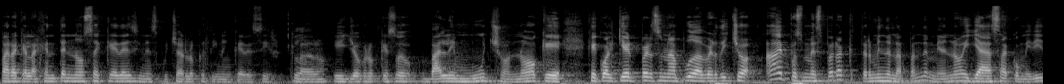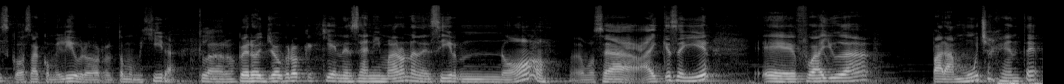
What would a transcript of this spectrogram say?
para que la gente no se quede sin escuchar lo que tienen que decir. Claro. Y yo creo que eso vale mucho, ¿no? Que, que cualquier persona pudo haber dicho, ay, pues me espero a que termine la pandemia, ¿no? Y ya saco mi disco, saco mi libro, retomo mi gira. Claro. Pero yo creo que quienes se animaron a decir, no, o sea, hay que seguir, eh, fue ayuda para mucha gente.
